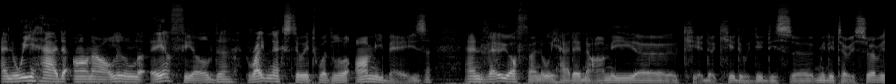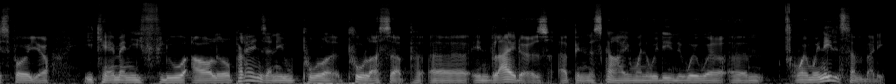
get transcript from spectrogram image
and we had on our little airfield, right next to it was a little army base, and very often we had an army uh, kid, a kid who did this uh, military service for a year. He came and he flew our little planes, and he would pull uh, pull us up uh, in gliders up in the sky when we did we were um, when we needed somebody.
